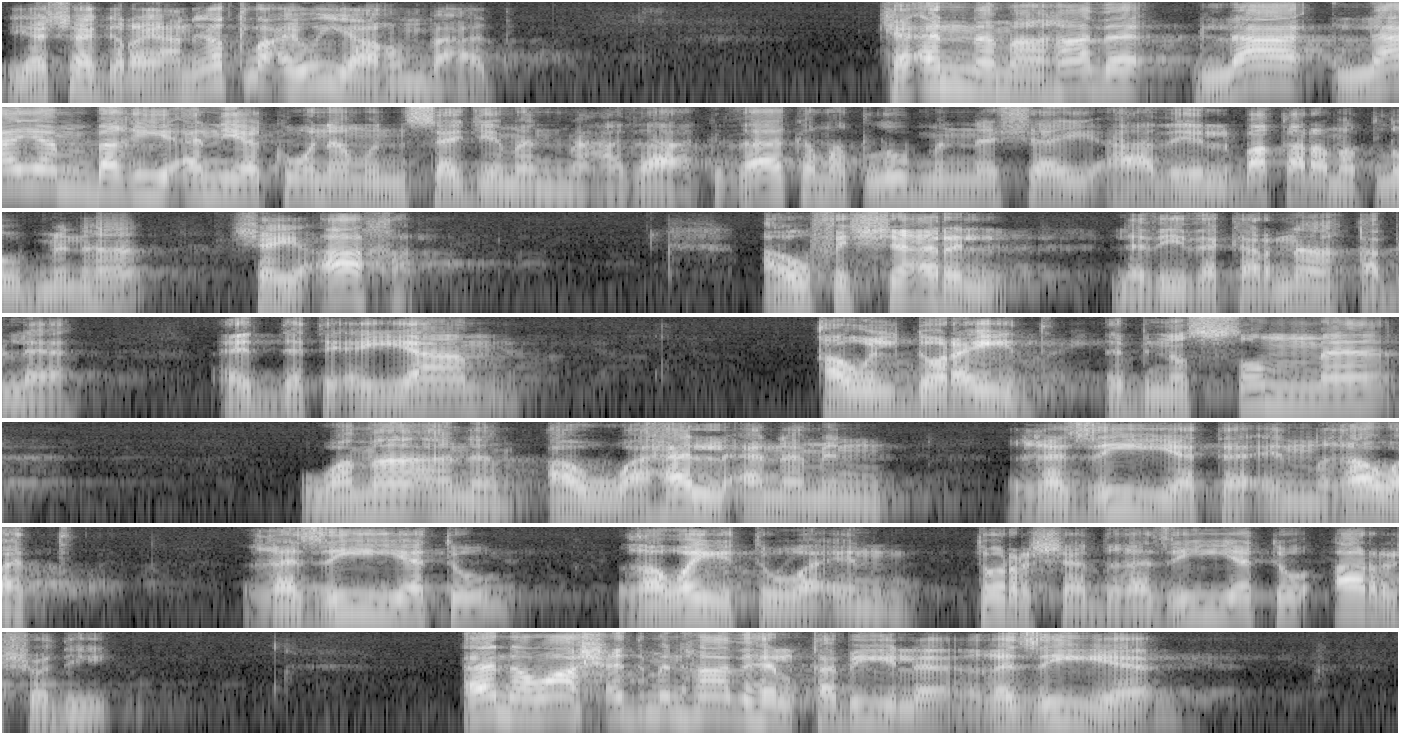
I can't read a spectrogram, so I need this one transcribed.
يا شقره يعني اطلعي وياهم بعد. كأنما هذا لا لا ينبغي أن يكون منسجما مع ذاك. ذاك مطلوب منه شيء هذه البقرة مطلوب منها شيء آخر. أو في الشعر الذي ذكرناه قبل عدة أيام قول دريد ابن الصمة وما أنا أو وهل أنا من غزية إن غوت غزية غويت وإن ترشد غزية أرشدي أنا واحد من هذه القبيلة غزية.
